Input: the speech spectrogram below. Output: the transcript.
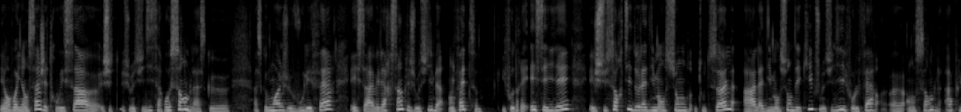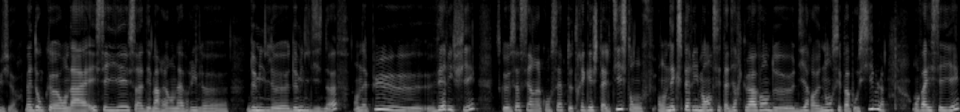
Et en voyant ça, j'ai trouvé ça, je me suis dit, ça ressemble à ce, que, à ce que moi, je voulais faire. Et ça avait l'air simple. Et je me suis dit, ben, en fait, il faudrait essayer. Et je suis sortie de la dimension toute seule à la dimension d'équipe. Je me suis dit, il faut le faire euh, ensemble, à plusieurs. Mais donc, euh, on a essayé, ça a démarré en avril 2019. Euh, on a pu vérifier, parce que ça, c'est un concept très gestaltiste. On, on expérimente, c'est-à-dire qu'avant de dire non, c'est pas possible, on va essayer.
